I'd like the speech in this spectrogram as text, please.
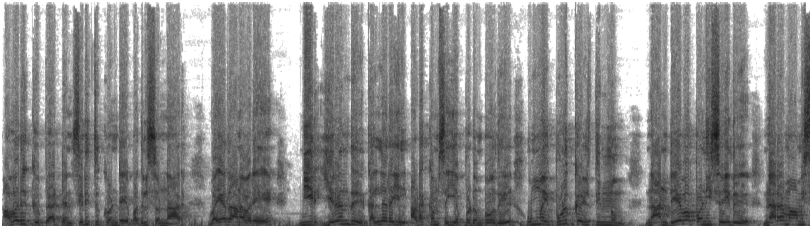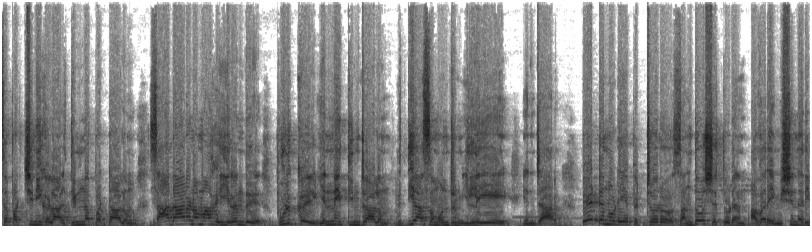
அவருக்கு பேட்டன் சிரித்துக்கொண்டே பதில் சொன்னார் வயதானவரே நீர் இறந்து கல்லறையில் அடக்கம் செய்யப்படும் போது உம்மை புழுக்கள் தின்னும். நான் தேவ பணி செய்து நரமாமிச பட்சினிகளால் தின்னப்பட்டாலும் சாதாரணமாக இறந்து புழுக்கள் என்னை தின்றாலும் வித்தியாசம் ஒன்றும் இல்லையே என்றார். பேட்டனுடைய பெற்றோரோ சந்தோஷத்துடன் அவரை மிஷனரி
